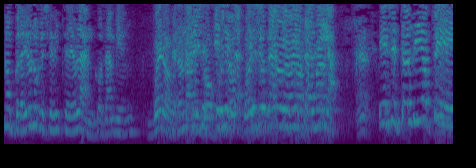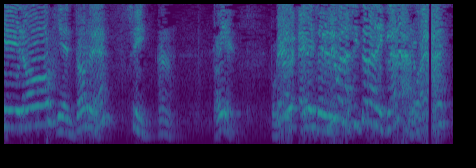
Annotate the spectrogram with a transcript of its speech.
No, pero hay uno que se viste de blanco también. Bueno, pero no, ese, está, por eso te que ese van a está al formar- día. Ah. Ese está al día, pero... ¿Quién, Torres? ¿Eh? Sí. Ah, está bien. Porque Pero él, es el... le iban a citar a declarar. Pero o sea, además,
